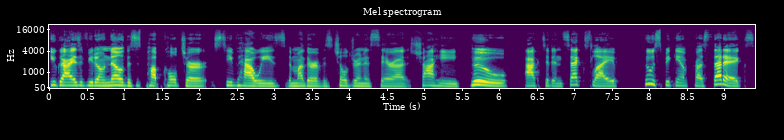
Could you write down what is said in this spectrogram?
you guys, if you don't know, this is pop culture. Steve Howey's the mother of his children is Sarah Shahi, who acted in Sex Life. Who, speaking of prosthetics,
